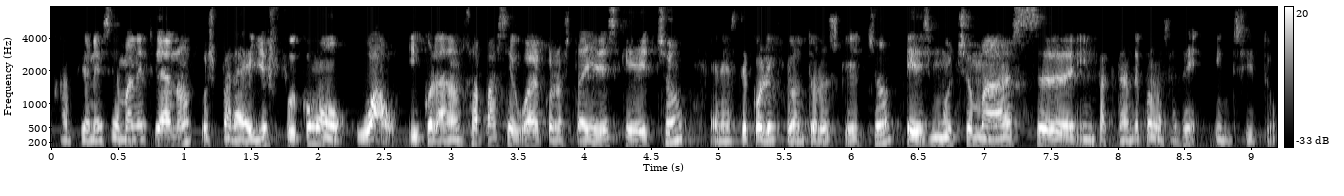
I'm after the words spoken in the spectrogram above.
canciones en valenciano, pues para ellos fue como wow. Y con la danza pasa igual, con los talleres que he hecho, en este colegio, en todos los que he hecho, es mucho más eh, impactante cuando se hace in situ.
